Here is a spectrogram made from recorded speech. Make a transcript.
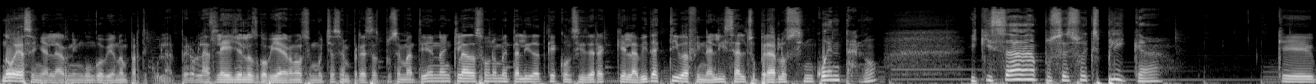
no voy a señalar ningún gobierno en particular, pero las leyes, los gobiernos y muchas empresas pues se mantienen ancladas a una mentalidad que considera que la vida activa finaliza al superar los 50, ¿no? Y quizá pues eso explica que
